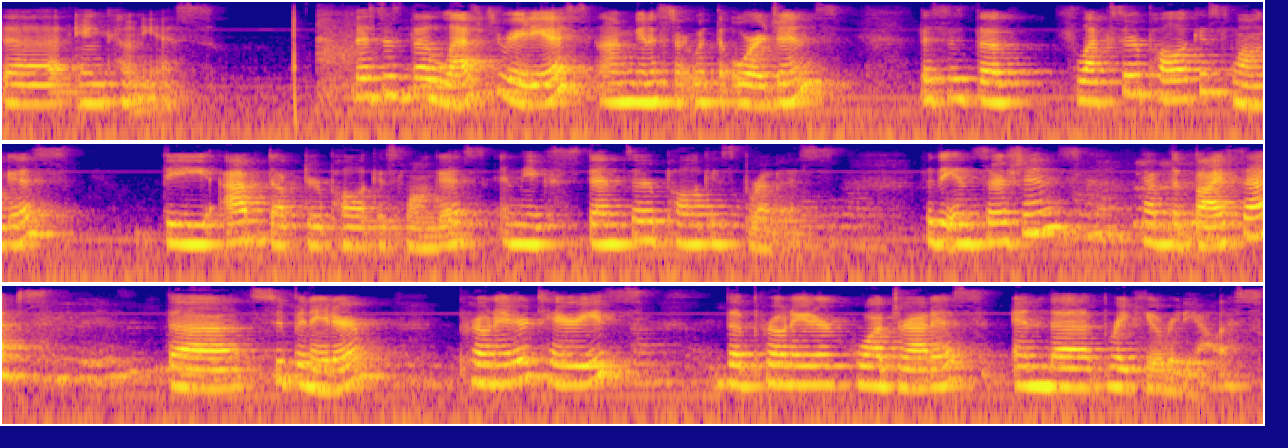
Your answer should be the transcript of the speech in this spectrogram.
the anconeus. This is the left radius. I'm gonna start with the origins. This is the flexor pollicis longus, the abductor pollicis longus, and the extensor pollicis brevis. For the insertions, we have the biceps, the supinator, pronator teres, the pronator quadratus, and the brachioradialis.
